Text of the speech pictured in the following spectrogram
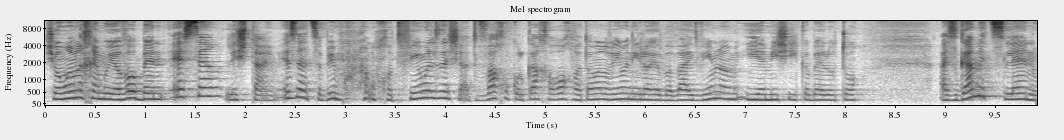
שאומרים לכם הוא יבוא בין 10 ל-2. איזה עצבים כולם חוטפים על זה שהטווח הוא כל כך ארוך ואתה אומר ואם אני לא אהיה בבית ואם לא יהיה מי שיקבל אותו. אז גם אצלנו,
